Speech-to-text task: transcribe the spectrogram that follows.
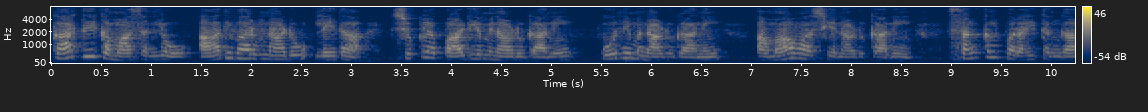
కార్తీక మాసంలో ఆదివారం నాడు లేదా శుక్ల పాడ్యమి నాడు గాని పూర్ణిమ నాడు గాని అమావాస్య నాడు కాని సంకల్పరహితంగా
